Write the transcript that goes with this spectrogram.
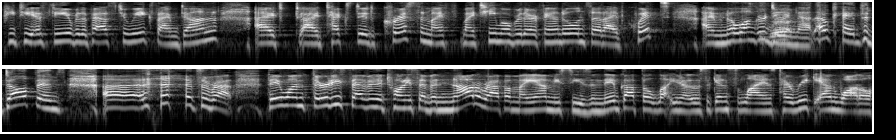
PTSD over the past two weeks. I'm done. I, I texted Chris and my my team over there at FanDuel and said I've quit. I'm no longer doing that. Okay, the Dolphins. Uh, it's a wrap. They won 37 to 27. Not a wrap on Miami season. They've got the you know it was against the Lions. Tyreek and Waddle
